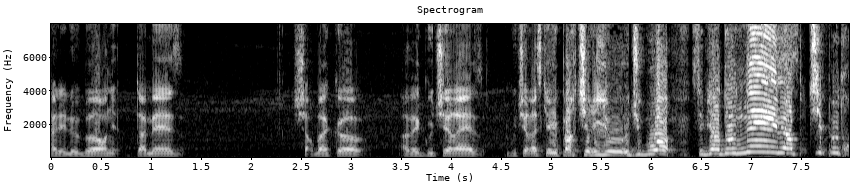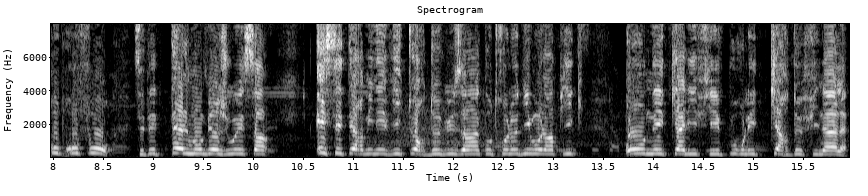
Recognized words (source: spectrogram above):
Allez, le borgne, Tamez, Sherbakov avec Gutierrez. Gutierrez qui a eu parti Rio Dubois. C'est bien donné, mais un petit peu trop profond. C'était tellement bien joué ça. Et c'est terminé, victoire 2 buts à 1 contre le Nîmes Olympique. On est qualifié pour les quarts de finale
